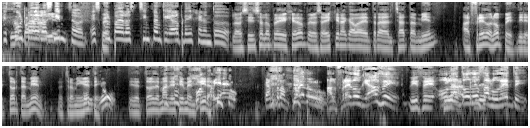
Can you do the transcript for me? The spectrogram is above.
Es no culpa de los nadie. Simpson, es Pero- culpa de los Simpson que ya lo predijeron todo. Los Simpsons lo predijeron, pero ¿sabéis quién acaba de entrar al chat también? Alfredo López, director también, nuestro amiguete. Director de Más Decir Mentiras. ¡Alfredo! ¿qué hace? Dice, hola a todos, saludete.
